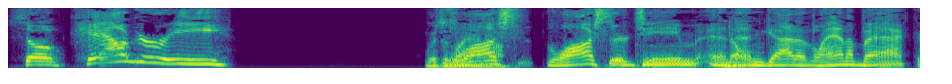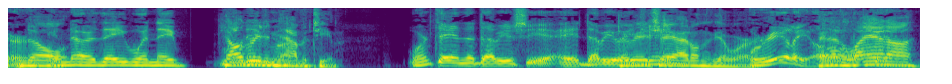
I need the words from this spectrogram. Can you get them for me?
So Calgary Was Atlanta. lost lost their team and No. then got Atlanta back, or No. or they when they when Calgary they didn't were- have a team. Weren't they in the WCA, WHA, I don't think they were. Really? And Oh, Atlanta,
